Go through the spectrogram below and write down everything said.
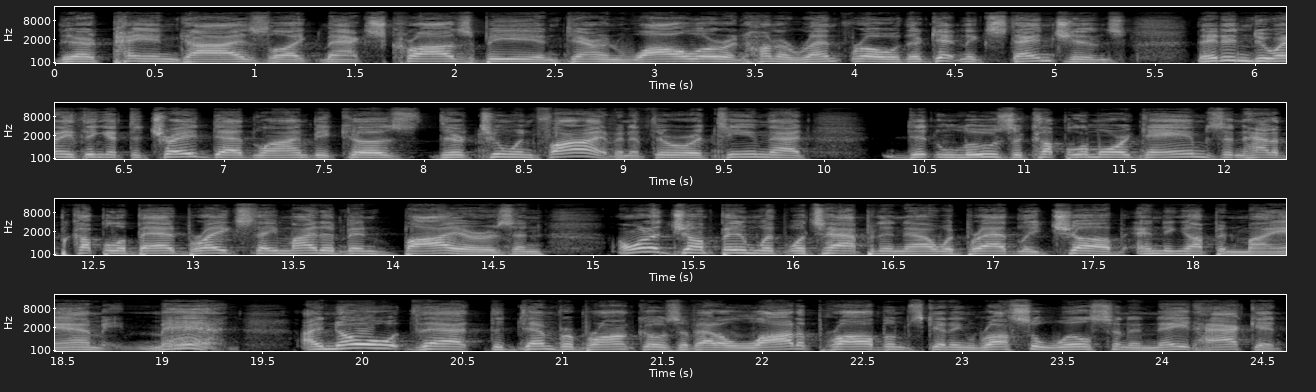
they're paying guys like Maxx Crosby and Darren Waller and Hunter Renfrow. They're getting extensions. They didn't do anything at the trade deadline because they're two and five. And if there were a team that didn't lose a couple of more games and had a couple of bad breaks, they might have been buyers. And I want to jump in with what's happening now with Bradley Chubb ending up in Miami. Man, I know that the Denver Broncos have had a lot of problems getting Russell Wilson and Nate Hackett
